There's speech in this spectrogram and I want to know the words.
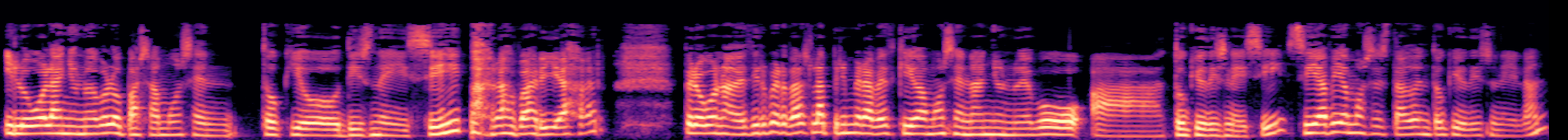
Y luego el año nuevo lo pasamos en Tokyo Disney Sea para variar. Pero bueno, a decir verdad, es la primera vez que íbamos en año nuevo a Tokyo Disney Sea. Sí habíamos estado en Tokyo Disneyland,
